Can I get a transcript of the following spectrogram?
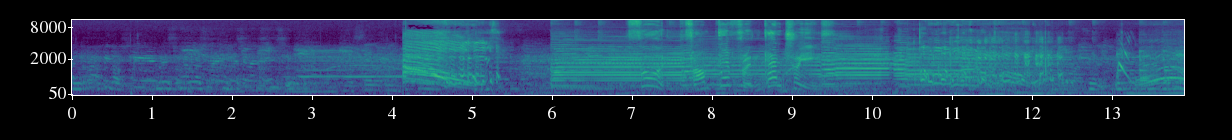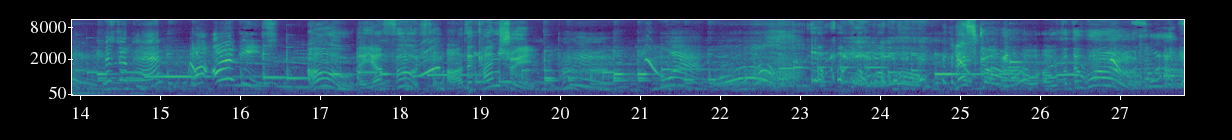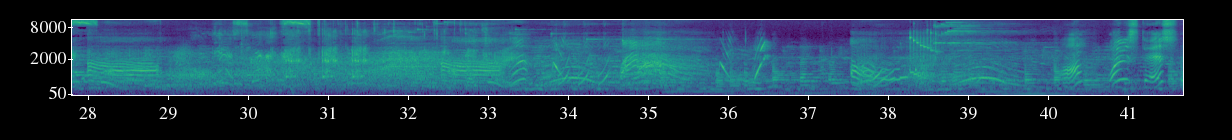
Food from different countries. Mr. Pan, what are these? Oh, they are food from other country. Huh? What is this?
